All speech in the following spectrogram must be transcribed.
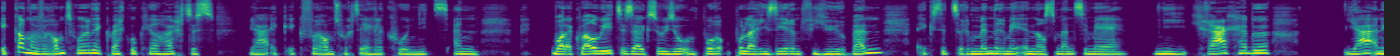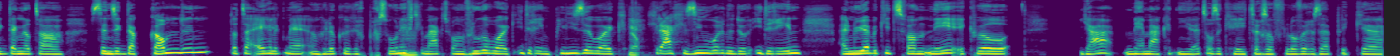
Ik kan dat verantwoorden, ik werk ook heel hard, dus ja, ik, ik verantwoord eigenlijk gewoon niets. En wat ik wel weet, is dat ik sowieso een po- polariserend figuur ben. Ik zit er minder mee in als mensen mij niet graag hebben. Ja, en ik denk dat dat, sinds ik dat kan doen, dat dat eigenlijk mij een gelukkiger persoon heeft Mhm. gemaakt. Want vroeger wou ik iedereen pleasen, wou ik Ja. graag gezien worden door iedereen. En nu heb ik iets van, nee, ik wil... Ja, mij maakt het niet uit als ik haters of lovers heb. Ik, eh,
